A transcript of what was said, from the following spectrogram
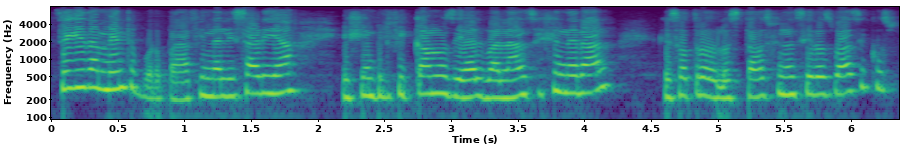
Seguidamente, para finalizar ya, ejemplificamos ya el balance general, que es otro de los estados financieros básicos.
